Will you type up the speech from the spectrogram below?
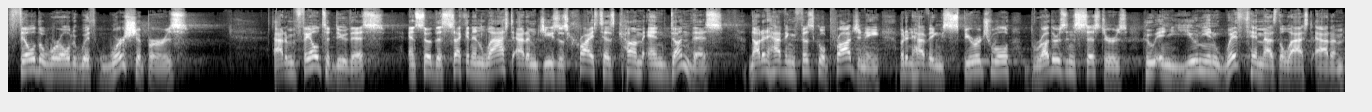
Fill the world with worshipers. Adam failed to do this, and so the second and last Adam, Jesus Christ, has come and done this, not in having physical progeny, but in having spiritual brothers and sisters who, in union with him as the last Adam,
